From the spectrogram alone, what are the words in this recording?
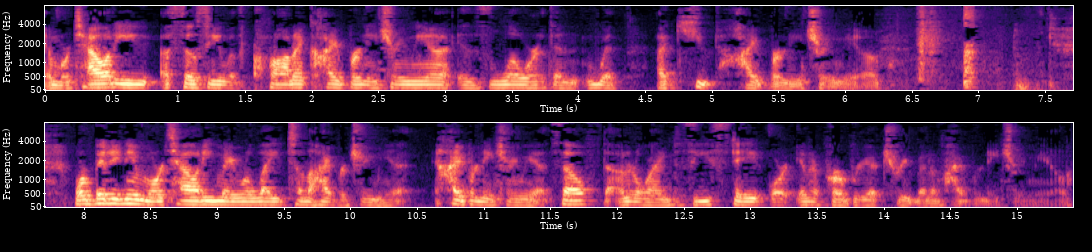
And mortality associated with chronic hypernatremia is lower than with acute hypernatremia. Morbidity and mortality may relate to the hypernatremia, hypernatremia itself, the underlying disease state, or inappropriate treatment of hypernatremia.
